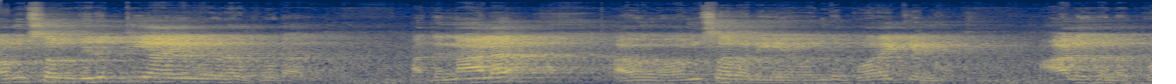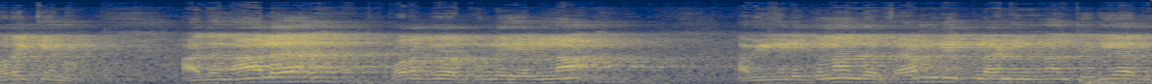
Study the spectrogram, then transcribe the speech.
வம்சம் விருத்தியாகிவிடக்கூடாது அதனால் அவங்க வம்ச வழியை வந்து குறைக்கணும். ஆளுகளை குறைக்கணும். அதனால் பிறக்கிற பிள்ளைகள்லாம் அவங்களுக்கெல்லாம் இந்த ஃபேமிலி பிளானிங்லாம் தெரியாது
